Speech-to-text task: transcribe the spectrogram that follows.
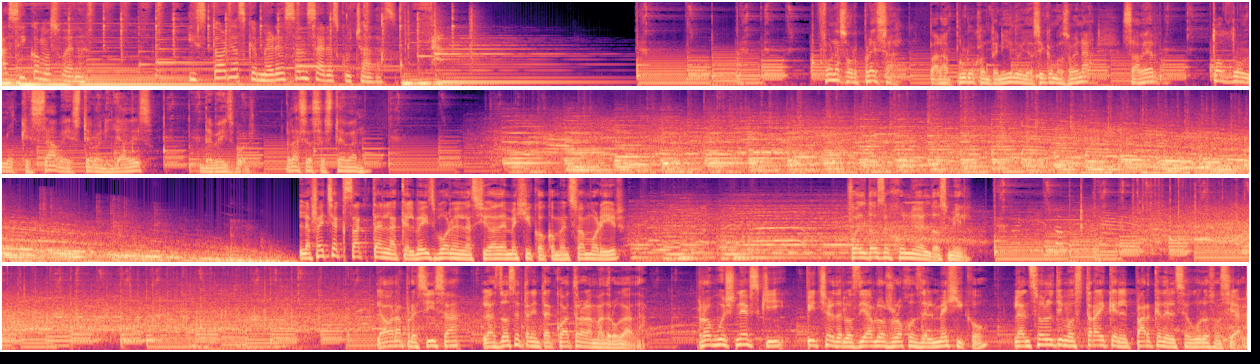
Así como suena. Historias que merecen ser escuchadas. Fue una sorpresa para puro contenido y así como suena, saber todo lo que sabe Esteban Illades de béisbol. Gracias Esteban. Fecha exacta en la que el béisbol en la Ciudad de México comenzó a morir fue el 2 de junio del 2000. La hora precisa, las 12.34 de la madrugada. Rob Wisniewski, pitcher de los Diablos Rojos del México, lanzó el último strike en el Parque del Seguro Social.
